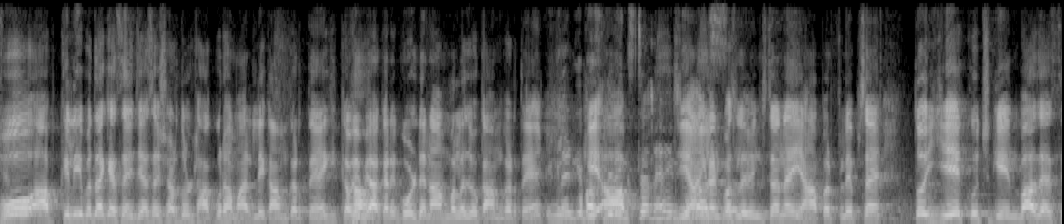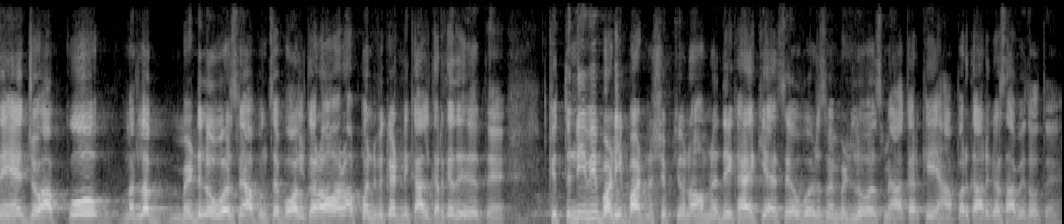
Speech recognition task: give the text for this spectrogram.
वो आपके लिए पता कैसे हैं जैसे शरदुल ठाकुर हमारे लिए काम करते हैं कि कभी भी हाँ। आकर गोल्डन आर्म वाला जो काम करते हैं इंग्लैंड के पास लिविंगस्टन है जी हाँ इंग्लैंड के पास लिविंगस्टन है यहाँ पर फ्लिप्स हैं तो ये कुछ गेंदबाज ऐसे हैं जो आपको मतलब मिडिल ओवर्स में आप उनसे बॉल कराओ और अपन विकेट निकाल करके दे देते हैं कितनी भी बड़ी पार्टनरशिप क्यों ना हमने देखा है कि ऐसे ओवर्स में मिडिल ओवर्स में आकर के यहाँ पर कारगर साबित होते हैं।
